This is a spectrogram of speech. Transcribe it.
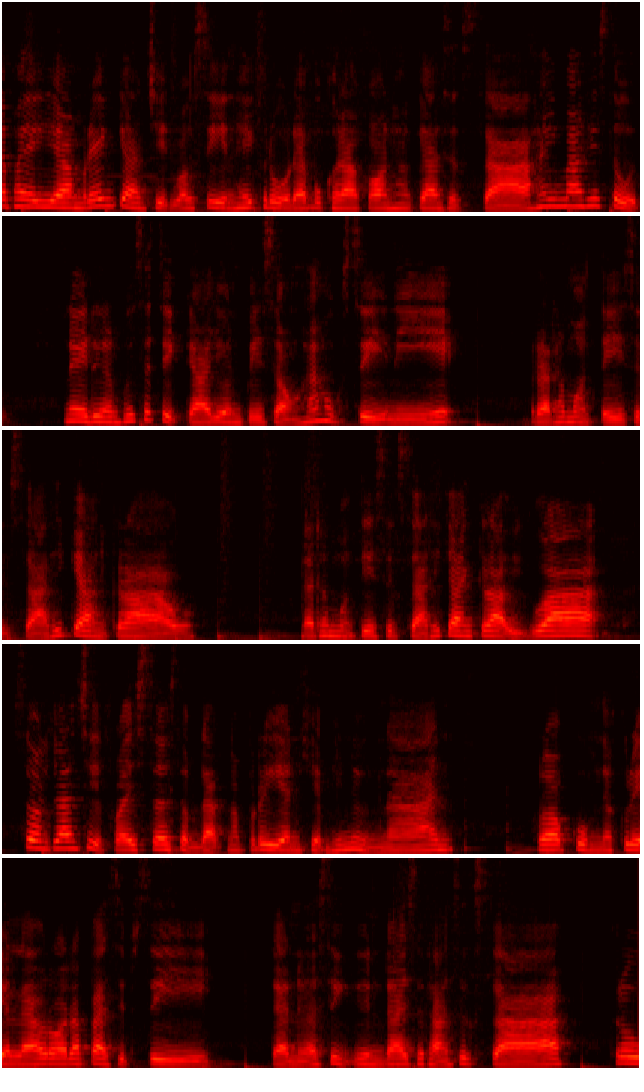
จะพยายามเร่งการฉีดวัคซีนให้ครูและบุคลากรทางการศึกษาให้มากที่สุด ในเดือนพฤศจิกายนปี 2564 นี้ รัฐมนตรีศึกษาธิการกล่าว รัฐมนตรีศึกษาธิการกล่าวอีกว่า ส่วนการฉีดไฟเซอร์สำหรับนักเรียนเข็มที่ 1 นั้น ครอบคลุมนักเรียนแล้วร้อยละ84 แต่เหนือสิ่งอื่นใดสถานศึกษา ครู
